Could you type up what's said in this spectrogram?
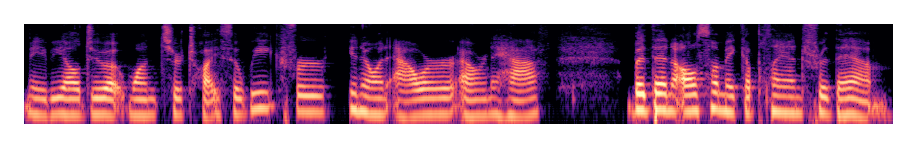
Maybe I'll do it once or twice a week for, you know, an hour, hour and a half, but then also make a plan for them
